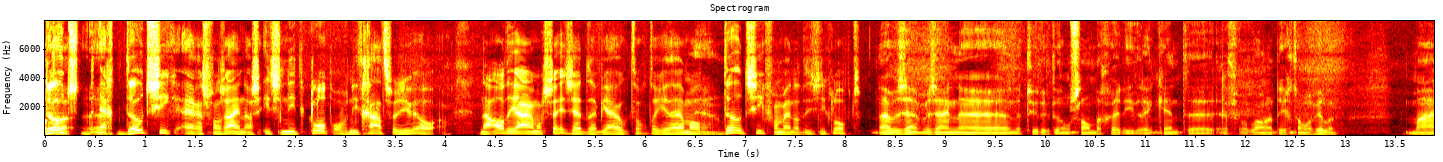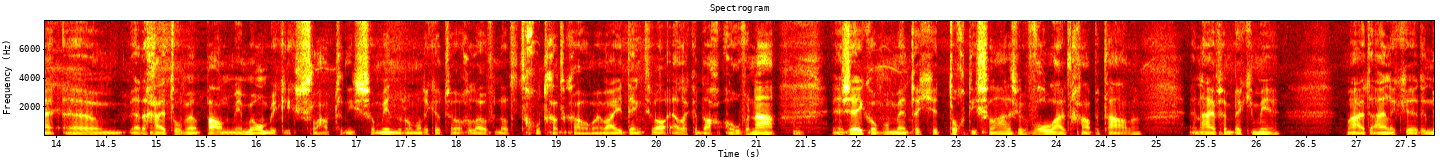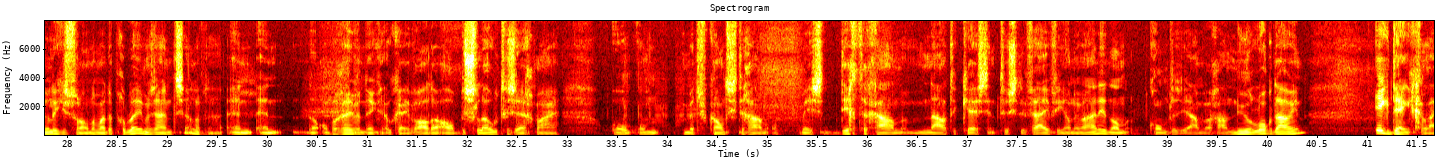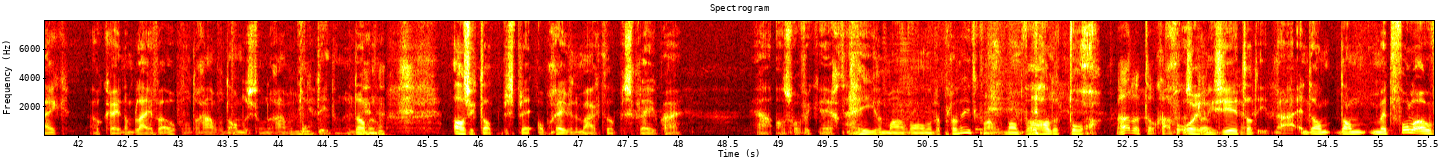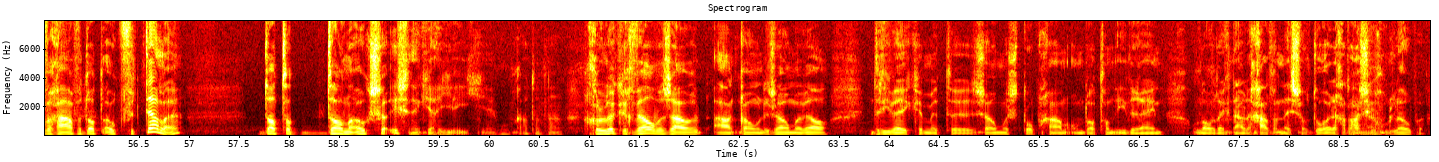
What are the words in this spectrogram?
dood, echt doodziek ergens van zijn. Als iets niet klopt of niet gaat zoals je wil. Na al die jaren nog steeds, dat heb jij ook toch? Dat je er helemaal Ja. doodziek van bent dat iets niet klopt. Nou, we zijn, we zijn natuurlijk de omstandigheden die iedereen kent even wat langer dicht dan we willen. Maar ehm, ja, daar ga je toch met een bepaalde manier mee om. Ik, ik slaap er niet zo minder om, want ik heb wel geloof dat het goed gaat komen. Maar je denkt er wel elke dag over na. En zeker op het moment dat je toch die salaris weer voluit gaat betalen. En hij heeft een bekje meer. Maar uiteindelijk eh, de nulletjes veranderen, maar de problemen zijn hetzelfde. En, en dan op een gegeven moment denk je, oké, we hadden al besloten, zeg maar, om, om met vakantie te gaan, of tenminste dicht te gaan na de kerst en tussen de 5 januari. Dan komt het, ja, we gaan nu een lockdown in. Ik denk gelijk, oké, dan blijven we open, want dan gaan we wat anders doen. Dan gaan we toch dit doen en dat doen. Als ik dat bespreek, op een gegeven moment maakte dat bespreekbaar. Ja, alsof ik echt helemaal van onder de planeet kwam. Want we hadden toch We hadden toch georganiseerd dat. Nou, en dan, dan met volle overgave dat ook vertellen. Dat dat dan ook zo is. En denk ik, ja, jeetje, hoe gaat dat nou? Gelukkig wel, we zouden aankomende zomer wel drie weken met de zomerstop gaan. Omdat dan iedereen, omdat we denken, nou, dat gaat dan net zo door, dat gaat hartstikke goed lopen.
